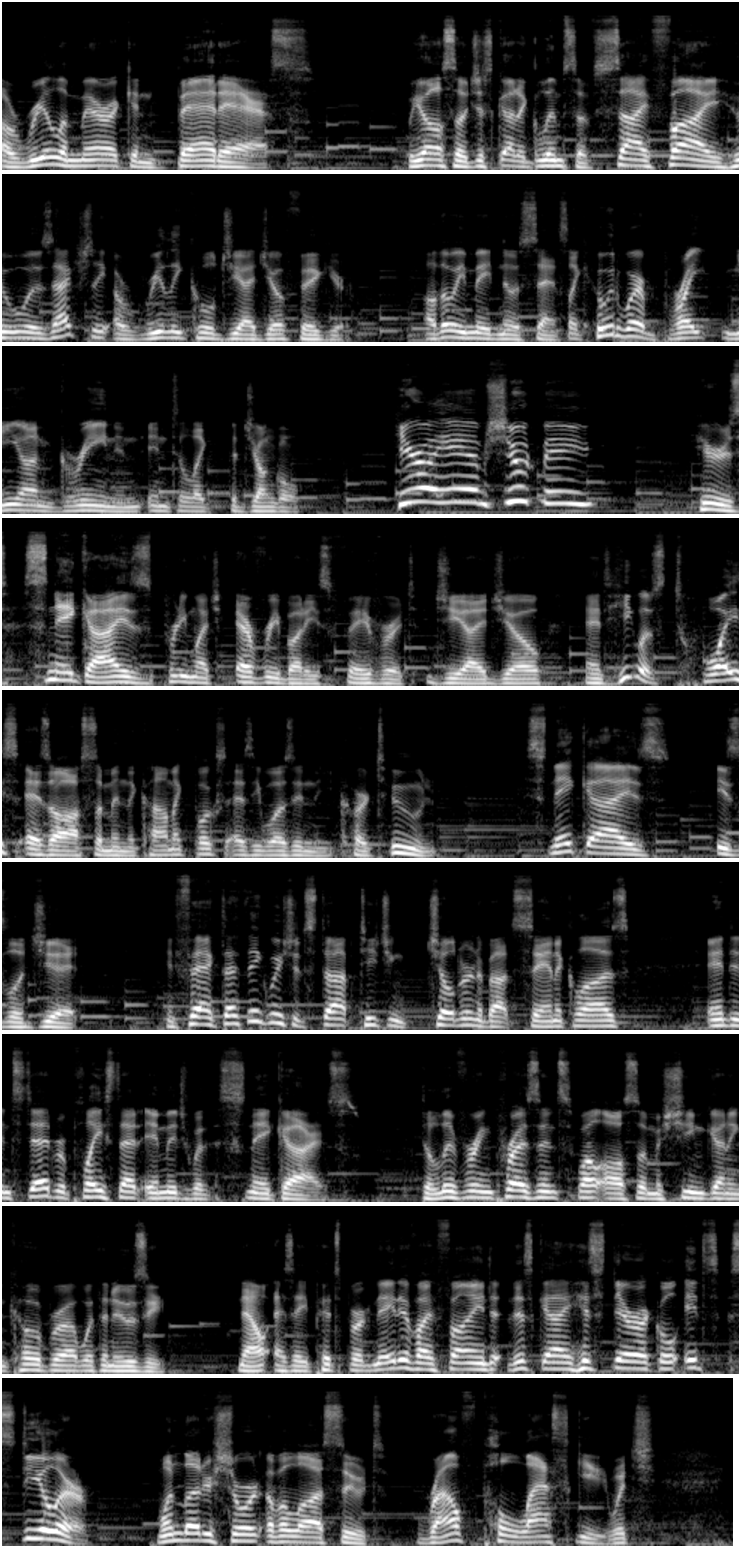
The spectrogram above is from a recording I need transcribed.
a real American badass. We also just got a glimpse of Sci Fi, who was actually a really cool G.I. Joe figure. Although he made no sense. Like, who would wear bright neon green in, into, like, the jungle? Here I am, shoot me! Here's Snake Eyes, pretty much everybody's favorite G.I. Joe, and he was twice as awesome in the comic books as he was in the cartoon. Snake Eyes is legit. In fact, I think we should stop teaching children about Santa Claus and instead replace that image with Snake Eyes, delivering presents while also machine gunning Cobra with an Uzi. Now, as a Pittsburgh native, I find this guy hysterical. It's Steeler, one letter short of a lawsuit. Ralph Pulaski, which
